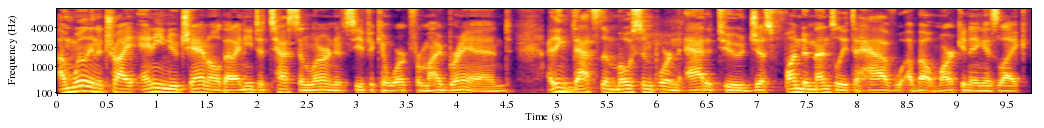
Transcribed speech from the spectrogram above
I'm willing to try any new channel that i need to test and learn and see if it can work for my brand. I think that's the most important attitude just fundamentally to have about marketing is like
